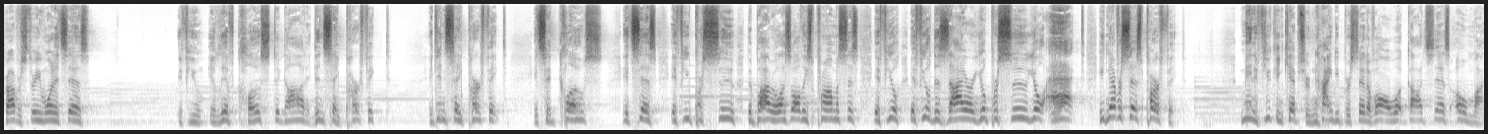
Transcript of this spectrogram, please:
Proverbs 3 1, it says, if you live close to God, it didn't say perfect. It didn't say perfect. It said close. It says if you pursue, the Bible has all these promises. If you'll, if you'll desire, you'll pursue, you'll act. He never says perfect. Man, if you can capture 90% of all what God says, oh my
